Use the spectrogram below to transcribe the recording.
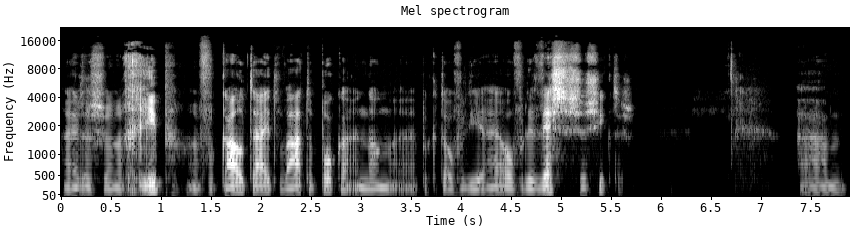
Dus een griep, een verkoudheid, waterpokken. En dan heb ik het over, die, over de westerse ziektes. Um,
